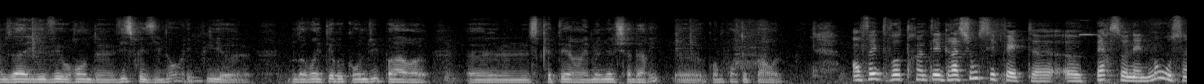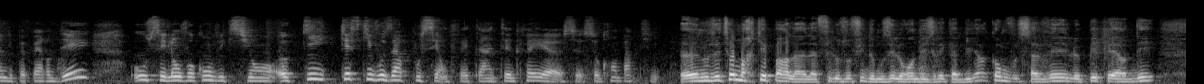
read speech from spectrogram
nous a élevés au rang de vice-président. Et puis, nous avons été reconduits par le secrétaire Emmanuel Chadari comme porte-parole. En fait, votre intégration s'est faite personnellement au sein du PPRD ou selon vos convictions Qu'est-ce qui vous a poussé en fait à intégrer ce grand parti? Euh, nous étions marqués par la, philosophie de Mosé Laurent Désiré Kabila. Comme vous le savez, le PPRD euh,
